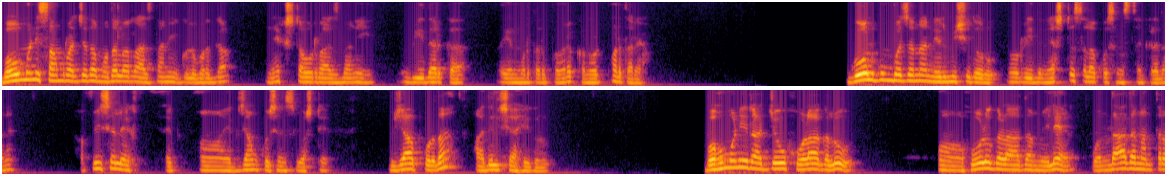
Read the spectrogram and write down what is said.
ಬಹುಮನಿ ಸಾಮ್ರಾಜ್ಯದ ಮೊದಲ ರಾಜಧಾನಿ ಗುಲ್ಬರ್ಗ. ನೆಕ್ಸ್ಟ್ ಅವ್ರ ರಾಜಧಾನಿ ಬೀದರ್ಕ ಏನು ಮಾಡ್ತಾರಪ್ಪ ಅಂದ್ರೆ ಕನ್ವರ್ಟ್ ಮಾಡ್ತಾರೆ. ಗೋಲ್ ಗುಂಬಜನ್ನ ನಿರ್ಮಿಸಿದವರು. ನೋಡ್ರಿ, ಇದನ್ನ ಎಷ್ಟು ಸಲ ಕ್ವಶನ್ಸ್ ಕೇಳಿದಾನೆ. ಅಫಿಷಿಯಲ್ ಎಕ್ಸಾಮ್ ಕ್ವಶನ್ಸ್ ಅಷ್ಟೇ. ಬಿಜಾಪುರದ ಆದಿಲ್ ಶಾಹಿಗಳು. ಬಹುಮನಿ ರಾಜ್ಯವು ಹೋಳಾಗಲು ಹೋಳುಗಳಾದ ಮೇಲೆ ಒಂದಾದ ನಂತರ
